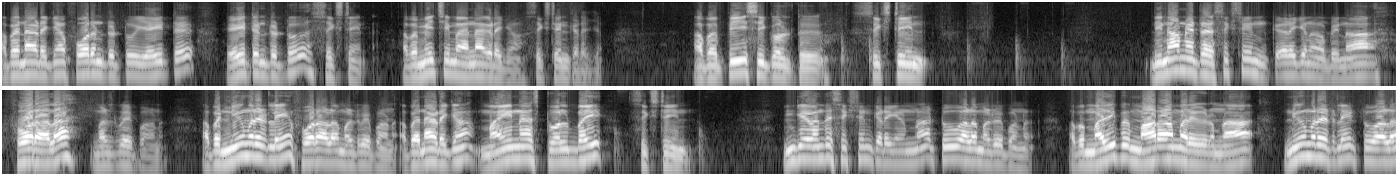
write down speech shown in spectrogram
அப்போ என்ன கிடைக்கும்? Four into two eight eight into two sixteen அப்போ மீச்சிமா என்ன கிடைக்கும்? சிக்ஸ்டீன் கிடைக்கும். அப்போ P is equal to sixteen denominator sixteen கிடைக்கணும் அப்படின்னா ஃபோரால் மல்டிப்ளை பண்ணணும். அப்போ நியூமரேட்லேயும் ஃபோரால் மல்டிப்ளை பண்ணணும். அப்போ என்ன கிடைக்கும்? மைனஸ் டுவெல் பை சிக்ஸ்டீன் இங்கே வந்து சிக்ஸ்டீன் கிடைக்கணும்னா டூவால் மல்டிப்ளை பண்ணணும். அப்போ மதிப்பு மாறாமல் இருக்கணும்னா நியூமரேட்டர்லேயும் டூவால்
